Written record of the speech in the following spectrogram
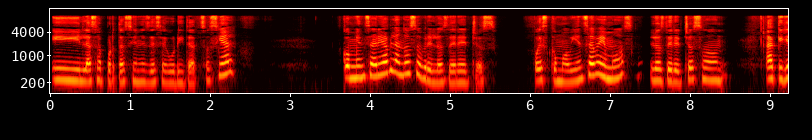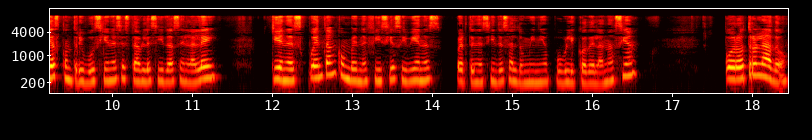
y las aportaciones de seguridad social. Comenzaré hablando sobre los derechos, pues como bien sabemos, los derechos son aquellas contribuciones establecidas en la ley, quienes cuentan con beneficios y bienes pertenecientes al dominio público de la nación. Por otro lado,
